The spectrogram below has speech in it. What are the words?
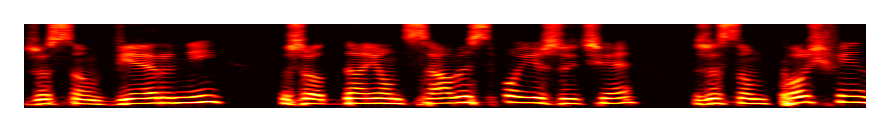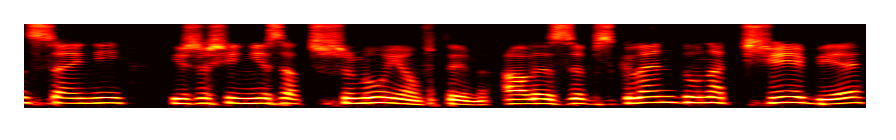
że są wierni, że oddają całe swoje życie, że są poświęceni i że się nie zatrzymują w tym, ale ze względu na Ciebie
